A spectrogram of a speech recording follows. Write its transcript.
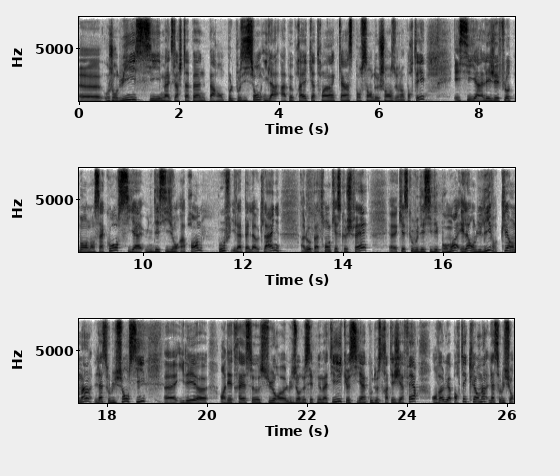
Euh, aujourd'hui, si Max Verstappen part en pole position, il a à peu près 95% de chances de l'emporter. Et s'il y a un léger flottement dans sa course, s'il y a une décision à prendre, pouf, il appelle la hotline. Allô, patron, qu'est-ce que je fais? Euh, Qu'est-ce que vous décidez pour moi? Et là, on lui livre clé en main la solution si euh, il est euh, en détresse sur l'usure de ses pneumatiques, s'il y a un coup de stratégie à faire, on va lui apporter clé en main la solution.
